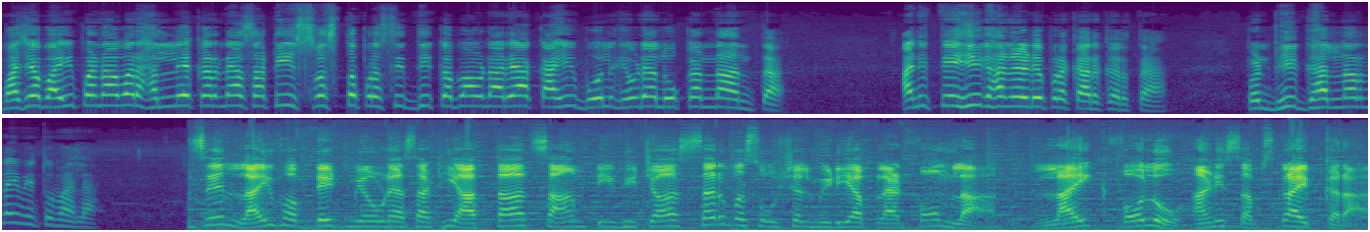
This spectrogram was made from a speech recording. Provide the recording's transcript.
माझ्या बाईपणावर हल्ले करण्यासाठी स्वस्त प्रसिद्धी कमावणाऱ्या काही बोलघेवड्या लोकांना आणता आणि तेही घाणेरडे प्रकार करता. पण भीक घालणार नाही मी तुम्हाला. चे लाईव्ह अपडेट मिळवण्यासाठी आता साम टीव्हीच्या सर्व सोशल मीडिया प्लॅटफॉर्मला लाईक फॉलो आणि सबस्क्राईब करा.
